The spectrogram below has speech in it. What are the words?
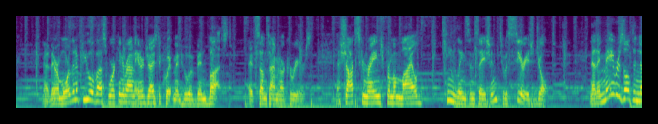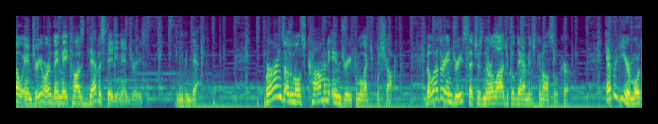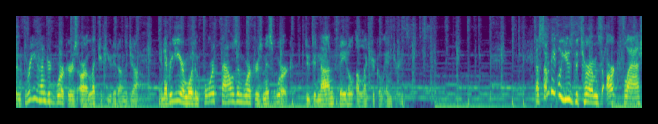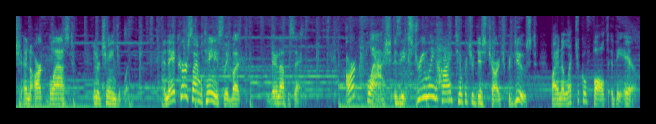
Now, there are more than a few of us working around energized equipment who have been buzzed at some time in our careers. Now, shocks can range from a mild tingling sensation to a serious jolt. Now, they may result in no injury or they may cause devastating injuries and even death. Burns are the most common injury from electrical shock, though other injuries such as neurological damage can also occur. Every year, more than 300 workers are electrocuted on the job, and every year, more than 4,000 workers miss work due to non fatal electrical injuries. Now, some people use the terms arc flash and arc blast interchangeably, and they occur simultaneously, but they're not the same. Arc flash is the extremely high temperature discharge produced by an electrical fault in the air.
